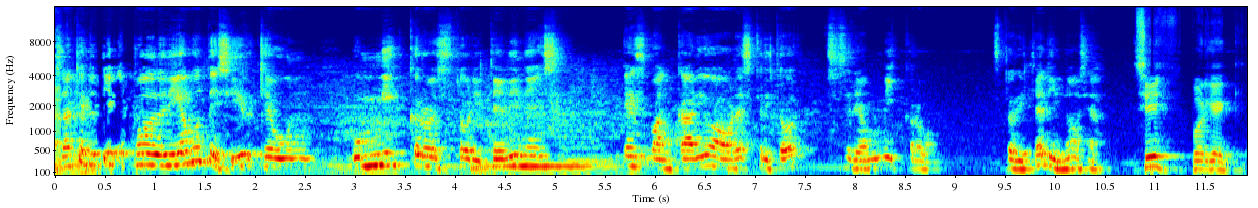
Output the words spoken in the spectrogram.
o sea que tú tienes, podríamos decir que un, un micro storytelling es, es bancario, ahora escritor, eso sería un micro storytelling, ¿no? O sea. Sí, porque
